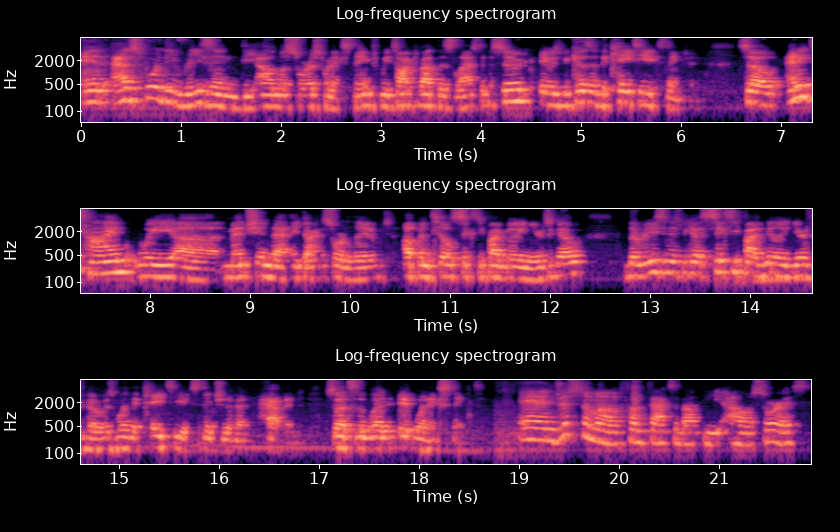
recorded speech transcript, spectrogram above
And as for the reason the Alamosaurus went extinct, we talked about this last episode. It was because of the KT extinction. So anytime we uh, mention that a dinosaur lived up until 65 million years ago, the reason is because 65 million years ago is when the KT extinction event happened. So that's the, when it went extinct. And just some uh, fun facts about the Allosaurus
